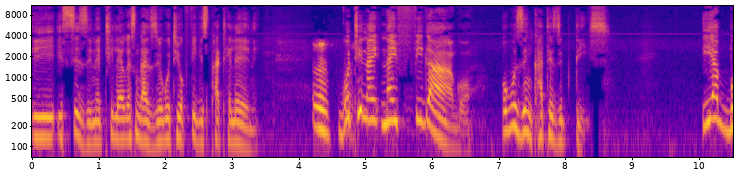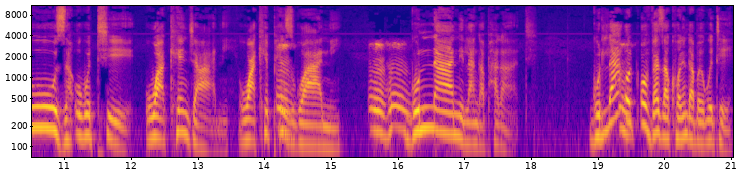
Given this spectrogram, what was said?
i- isizini ethileko esingaziyo ukuthi yokufika isiphatheleni kuthi nayi- nayifikako okuzingikhathi ezibudisi iyakubuza ukuthi wakhe njani wakhe phezukwani kunani la ngaphakathi? Kula o- oveza khona indaba yokuthi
